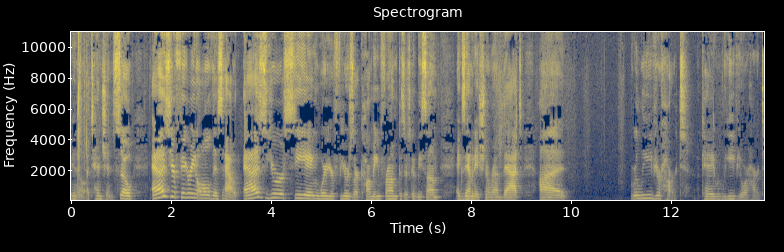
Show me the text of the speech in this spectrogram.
you know, attention. So as you're figuring all this out, as you're seeing where your fears are coming from, because there's going to be some examination around that, uh, relieve your heart. Okay, relieve your heart.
